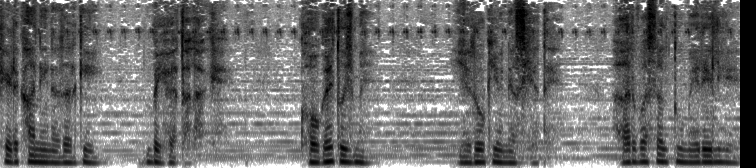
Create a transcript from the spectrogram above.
छेड़खानी नज़र की, बेहद अलग है। खो गए तुझ में? ये रो की नसीहत है। हर वसल तू मेरे लिए,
